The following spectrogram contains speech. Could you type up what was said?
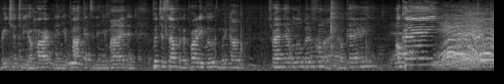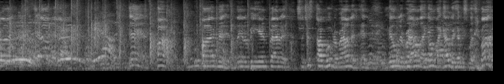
reach into your heart and in your pockets and in your mind and put yourself in the party mood, and we're gonna try to have a little bit of fun, okay? Okay? Yeah. Dance, party. Five minutes, and then it'll be here in five minutes. So just start moving around and, and milling around like, oh my God, we're having so much fun.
